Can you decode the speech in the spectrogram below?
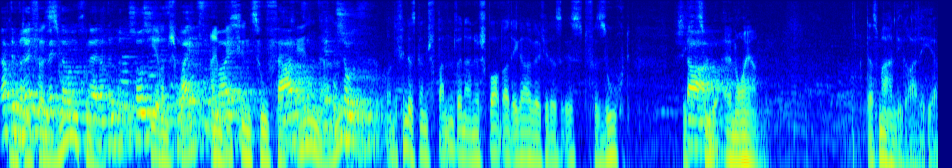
Nach dem Und die versuchen, äh, ihren Sport 2 zu ein 3. bisschen zu verändern. Und ich finde es ganz spannend, wenn eine Sportart, egal welche das ist, versucht, sich zu erneuern. Das machen die gerade hier.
